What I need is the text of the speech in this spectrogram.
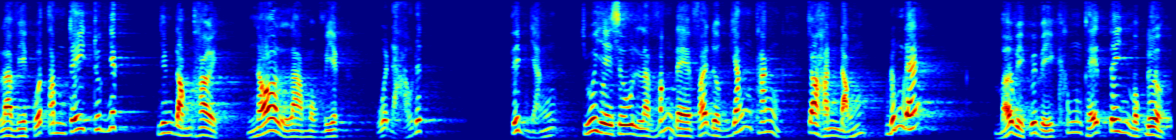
là việc của tâm trí trước nhất, nhưng đồng thời nó là một việc của đạo đức. Tiếp nhận Chúa Giêsu là vấn đề phải được dấn thân cho hành động đúng đắn. Bởi vì quý vị không thể tin một đường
